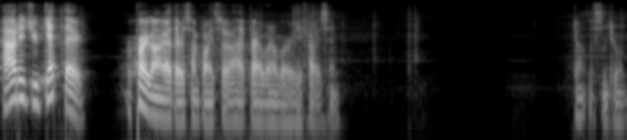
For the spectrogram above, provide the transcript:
How did you get there? We're probably gonna get there at some point, so I probably wouldn't worry if I was him. Don't listen to him.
